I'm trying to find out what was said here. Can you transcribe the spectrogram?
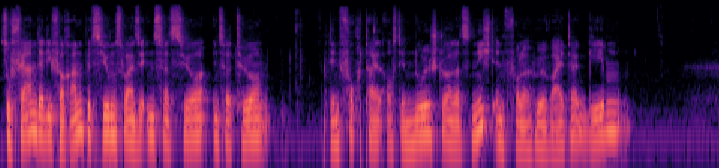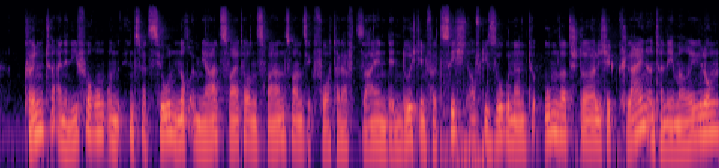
Sofern der Lieferant bzw. Installateur, Installateur den Vorteil aus dem Nullsteuersatz nicht in voller Höhe weitergeben könnte eine Lieferung und Installation noch im Jahr 2022 vorteilhaft sein, denn durch den Verzicht auf die sogenannte umsatzsteuerliche Kleinunternehmerregelung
